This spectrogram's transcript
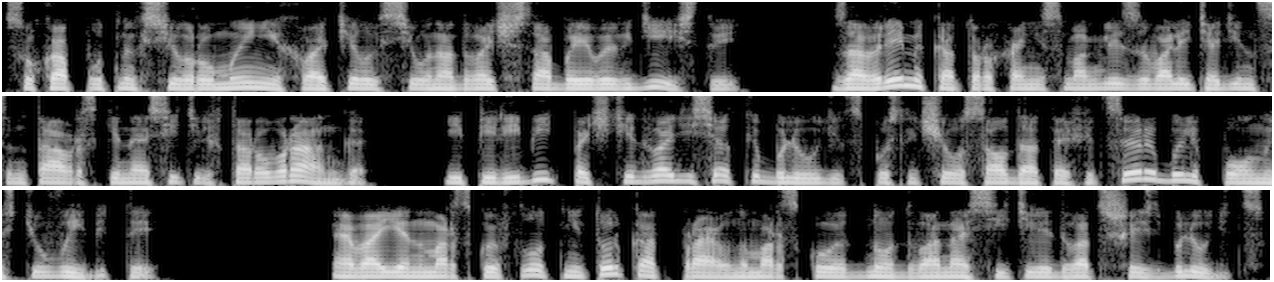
Сухопутных сил Румынии хватило всего на два часа боевых действий, за время которых они смогли завалить один центаврский носитель второго ранга и перебить почти два десятка блюдец, после чего солдаты и офицеры были полностью выбиты. А военно-морской флот не только отправил на морское дно два носителя и 26 блюдец,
